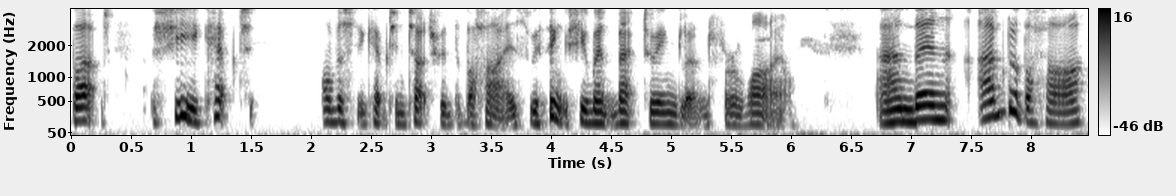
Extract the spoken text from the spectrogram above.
but she kept obviously kept in touch with the Baha'is. We think she went back to England for a while. And then Abdul Baha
